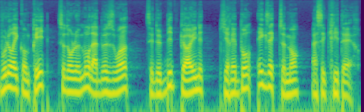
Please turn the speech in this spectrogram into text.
vous l'aurez compris, ce dont le monde a besoin, c'est de Bitcoin qui répond exactement à ces critères.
